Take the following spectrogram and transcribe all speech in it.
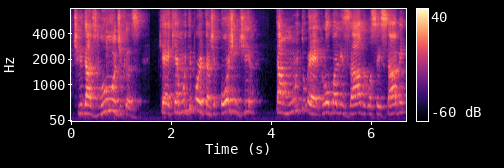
atividades lúdicas, que é, que é muito importante. Hoje em dia está muito é, globalizado, vocês sabem,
